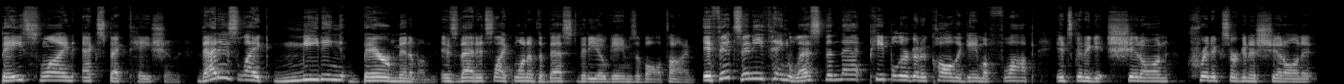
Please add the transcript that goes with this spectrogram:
baseline expectation. That is like meeting bare minimum, is that it's like one of the best video games of all time. If it's anything less than that, people are going to call the game a flop. It's going to get shit on. Critics are going to shit on it.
